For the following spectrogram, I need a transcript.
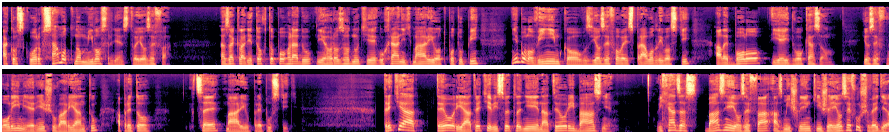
ako skôr v samotnom milosrdenstve Jozefa. Na základe tohto pohľadu jeho rozhodnutie uchrániť Máriu od potupy nebolo výnimkou z Jozefovej spravodlivosti, ale bolo jej dôkazom. Jozef volí miernejšiu variantu a preto chce Máriu prepustiť. Tretia teória, tretie vysvetlenie je na teórii bázne. Vychádza z bázne Jozefa a z myšlienky, že Jozef už vedel,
